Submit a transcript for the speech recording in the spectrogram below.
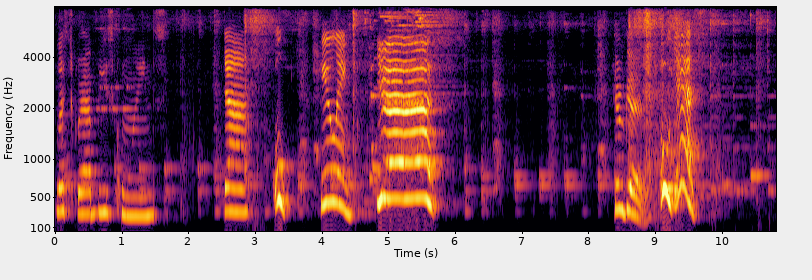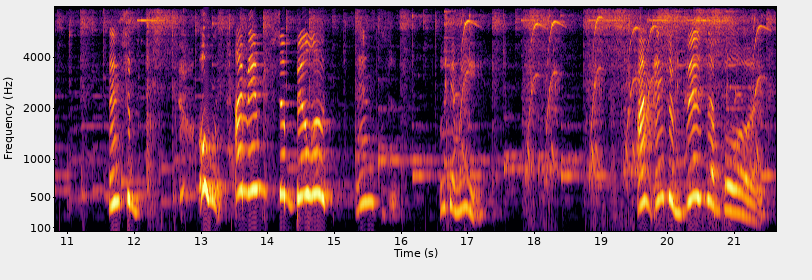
Let's grab these coins. Da. Oh, healing. Yes! Here we go. Oh, yes! Insub. Oh, I'm invincible. In Look at me. I'm invisible.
